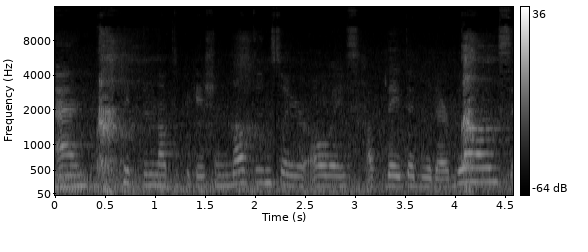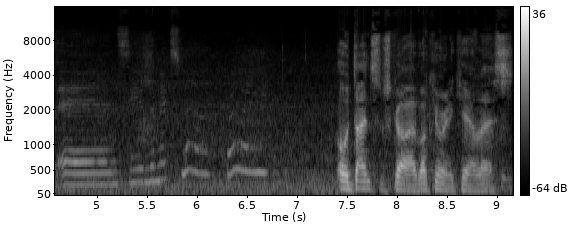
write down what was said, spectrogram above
and hit the notification button so you're always updated with our vlogs. And see you in the next vlog. Bye! Or don't subscribe. I can really care less.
